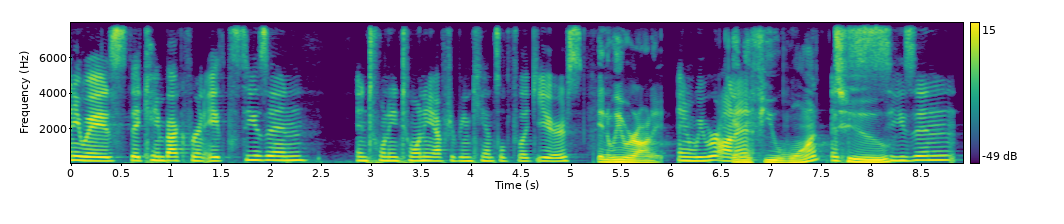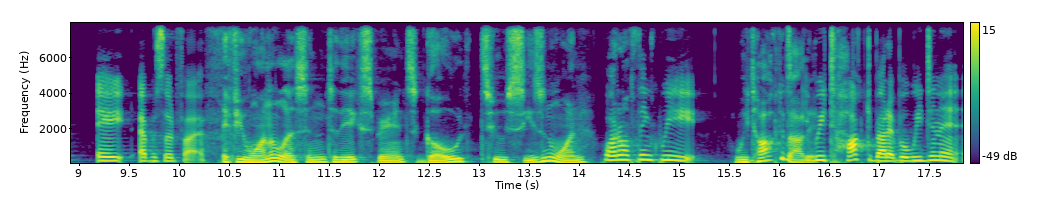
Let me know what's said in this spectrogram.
Anyways, they came back for an eighth season in 2020 after being canceled for like years, And we were on it. and we were on and it. And if you want it's to season eight, episode five. if you want to listen to the experience, go to season 1. Well, I don't think we We talked about it. we talked about it, but we didn't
